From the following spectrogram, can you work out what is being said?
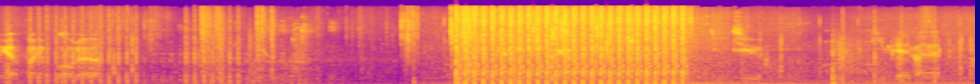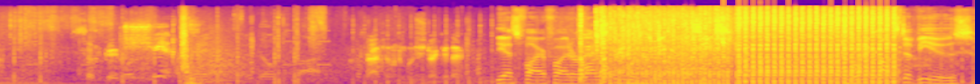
I got fucking blown up. D2. Keep hitting that. Uh, Sub grade one. Shit! Man, he was in a dope spot. Roger, want to move striker there. Yes, firefighter. A lot of streamers are big pussies when it comes to views.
